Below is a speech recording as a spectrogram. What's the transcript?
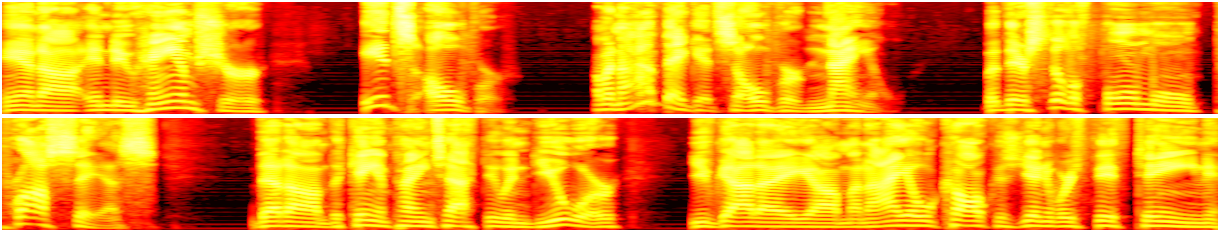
in uh, in New Hampshire, it's over. I mean, I think it's over now, but there's still a formal process that um, the campaigns have to endure. You've got a um, an Iowa caucus January 15,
